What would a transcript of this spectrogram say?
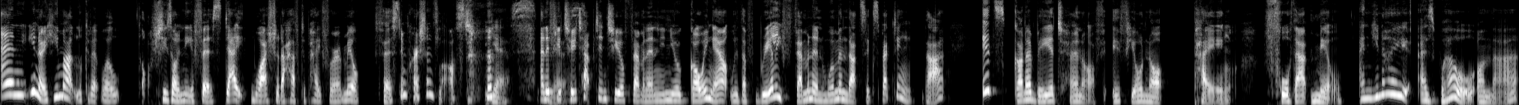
And, you know, he might look at it, well, oh, she's only a first date. Why should I have to pay for a meal? First impressions last. yes. And if you're too tapped into your feminine and you're going out with a really feminine woman that's expecting that, it's gonna be a turn off if you're not paying for that meal. And you know, as well on that,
